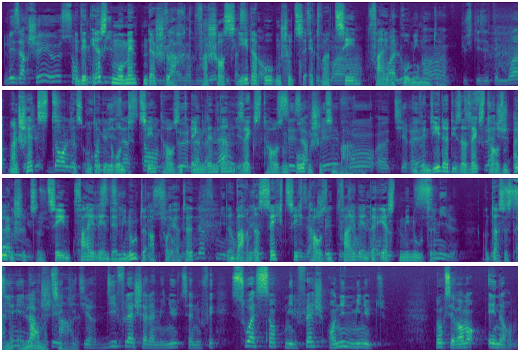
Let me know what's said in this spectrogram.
In den ersten Momenten der Schlacht verschoss jeder Bogenschütze etwa zehn Pfeile pro Minute. Man schätzt, dass unter den rund 10.000 Engländern 6.000 Bogenschützen waren. Euh, Und wenn jeder dieser 6.000 Bogenschützen zehn Pfeile in der Minute abfeuerte, dann waren das 60.000 Pfeile in der ersten Minute. Und das ist eine enorme Zahl. Donc c'est vraiment énorme.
